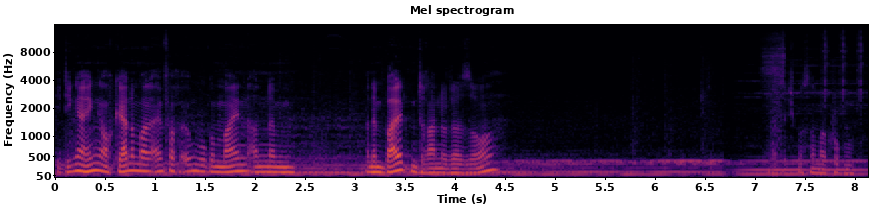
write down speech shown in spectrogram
Die Dinger hängen auch gerne mal einfach irgendwo gemein an einem, an einem Balken dran oder so. Warte, ich muss nochmal gucken.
